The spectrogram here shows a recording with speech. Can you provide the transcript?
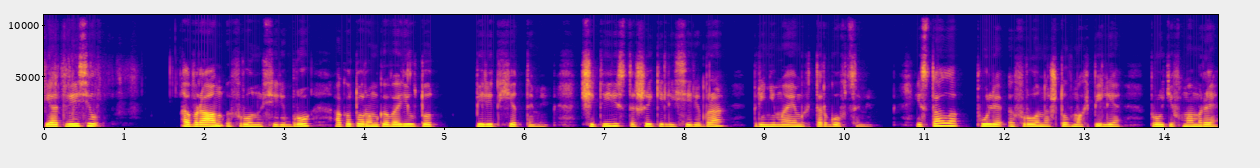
и отвесил Авраам Эфрону серебро, о котором говорил тот перед хеттами, четыреста шекелей серебра – принимаемых торговцами. И стало поле Эфрона, что в Махпеле, против Мамре,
